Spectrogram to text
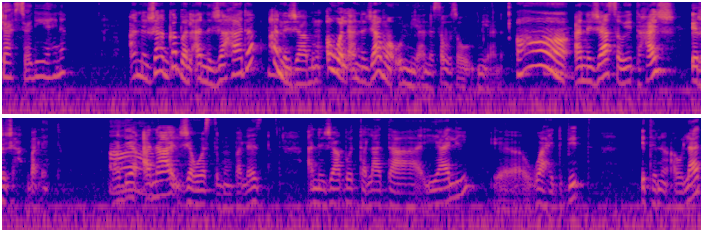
جاء السعوديه هنا أنا جا قبل أنا جا هذا أنا جا من اول أنا جا مع امي أنا سوي سوي امي أنا آه أنا جا سويت حج ارجع بلد بعدين آه. أنا جوزت من بلد أنا جابوا ثلاثة عيالي آه، واحد بيت اثنين أولاد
